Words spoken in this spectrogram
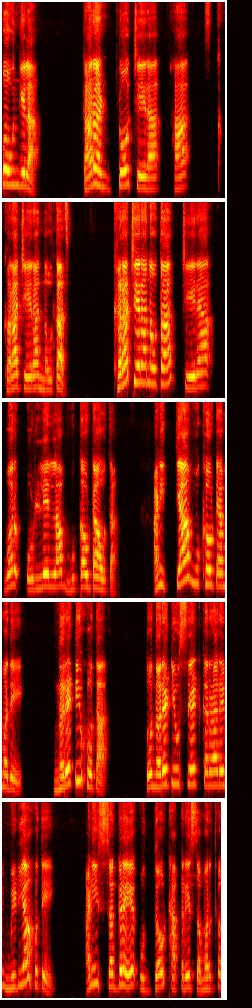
होऊन गेला. कारण तो चेहरा हा खरा चेहरा नव्हताच. खरा चेहरा नव्हता वर ओढलेला मुखवटा होता. आणि त्या मुखवट्यामध्ये नरेटिव्ह होता. तो नरेटिव्ह सेट करणारे मीडिया होते. आणि सगळे उद्धव ठाकरे समर्थक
